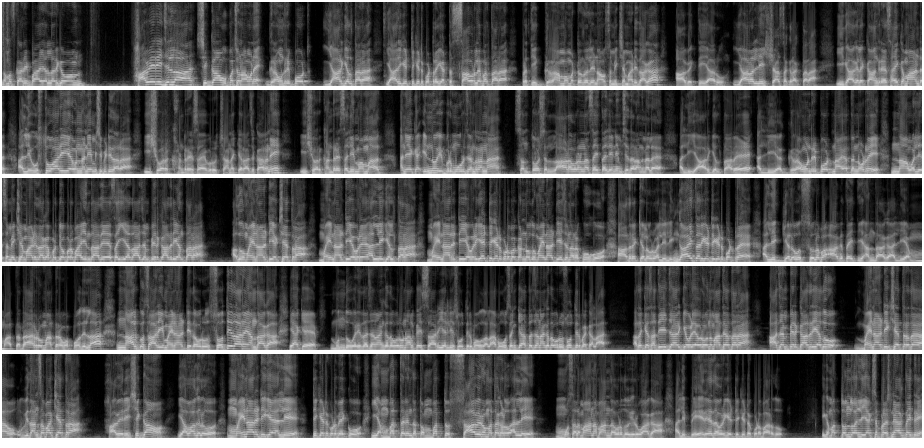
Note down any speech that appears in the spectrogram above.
ನಮಸ್ಕಾರಿಪ್ಪ ಎಲ್ಲರಿಗೂ. ಹಾವೇರಿ ಜಿಲ್ಲಾ ಶಿಗ್ಗಾಂವ್ ಉಪಚುನಾವಣೆ ಗ್ರೌಂಡ್ ರಿಪೋರ್ಟ್ ಯಾರು ಗೆಲ್ತಾರ, ಯಾರಿಗೆ ಟಿಕೆಟ್ ಕೊಟ್ಟರೆ ಎಷ್ಟು ಸಾವಿರಲೆ ಬರ್ತಾರ ಪ್ರತಿ ಗ್ರಾಮ ಮಟ್ಟದಲ್ಲಿ ನಾವು ಸಮೀಕ್ಷೆ ಮಾಡಿದಾಗ ಆ ವ್ಯಕ್ತಿ ಯಾರು, ಯಾರಲ್ಲಿ ಶಾಸಕರಾಗ್ತಾರ? ಈಗಾಗಲೇ ಕಾಂಗ್ರೆಸ್ ಹೈಕಮಾಂಡ್ ಅಲ್ಲಿ ಉಸ್ತುವಾರಿಯನ್ನು ನೇಮಿಸಿಬಿಟ್ಟಿದಾರ ಈಶ್ವರ್ ಖಂಡ್ರೆ ಸಾಹೇಬರು ಚಾಣಕ್ಯ ರಾಜಕಾರಣಿ, ಈಶ್ವರ್ ಖಂಡ್ರೆ ಸಲೀಂ ಅಹಮ್ಮದ್ ಅನೇಕ ಇನ್ನೂ ಇಬ್ಬರು ಮೂರು ಜನರನ್ನ ಸಂತೋಷ್ ಲಾಡ್ ಅವರನ್ನ ಸಹಿತ ಅಲ್ಲಿ ನೇಮಿಸಿದಾರೆ ಅಂದಮೇಲೆ ಅಲ್ಲಿ ಯಾರು ಗೆಲ್ತಾರೆ? ಅಲ್ಲಿಯ ಗ್ರೌಂಡ್ ರಿಪೋರ್ಟ್ ನಾ ಹೇಳ್ತೇನೆ ನೋಡ್ರಿ. ನಾವಲ್ಲಿ ಸಮೀಕ್ಷೆ ಮಾಡಿದಾಗ ಪ್ರತಿಯೊಬ್ಬರ ಬಾಯಿಂದ ಅದೇ ಸಯ್ಯದ್ ಆಜಂಪೀರ್ ಖಾದ್ರಿ ಅಂತಾರ. ಅದು ಮೈನಾರಿಟಿಯ ಕ್ಷೇತ್ರ. ಮೈನಾರಿಟಿಯವರೇ ಅಲ್ಲಿ ಗೆಲ್ತಾರ. ಮೈನಾರಿಟಿಯವರಿಗೆ ಟಿಕೆಟ್ ಕೊಡ್ಬೇಕನ್ನೋದು ಮೈನಾರಿಟಿಯ ಜನರ ಕೂಗು. ಆದರೆ ಕೆಲವರು ಅಲ್ಲಿ ಲಿಂಗಾಯತರಿಗೆ ಟಿಕೆಟ್ ಕೊಟ್ಟರೆ ಅಲ್ಲಿ ಗೆಲುವು ಸುಲಭ ಆಗತೈತಿ ಅಂದಾಗ ಅಲ್ಲಿಯ ಮತದಾರರು ಮಾತ್ರ ಒಪ್ಪೋದಿಲ್ಲ. ನಾಲ್ಕು ಸಾರಿ ಮೈನಾರಿಟಿದವರು ಸೋತಿದ್ದಾರೆ ಅಂದಾಗ ಯಾಕೆ ಮುಂದುವರಿದ ಜನಾಂಗದವರು ನಾಲ್ಕೈದು ಸಾರಿ ಅಲ್ಲಿ ಸೋತಿರಬಹುದಲ್ಲ? ಬಹುಸಂಖ್ಯಾತ ಜನಾಂಗದವರು ಸೋತಿರ್ಬೇಕಲ್ಲ? ಅದಕ್ಕೆ ಸತೀಶ್ ಜಾರಕಿಹೊಳಿ ಅವರು ಒಂದು ಮಾತು ಹೇಳ್ತಾರ. ಆಜಂಪೀರ್ ಖಾದ್ರಿ ಅದು ಮೈನಾರಿಟಿ ಕ್ಷೇತ್ರದ ವಿಧಾನಸಭಾ ಕ್ಷೇತ್ರ. ಹಾವೇರಿ, ಶಿಗ್ಗಾಂವ್, ಯಾವಾಗಲೂ ಮೈನಾರಿಟಿಗೆ ಅಲ್ಲಿ ಟಿಕೆಟ್ ಕೊಡಬೇಕು. ಎಂಬತ್ತರಿಂದ ತೊಂಬತ್ತು ಸಾವಿರ ಮತಗಳು ಅಲ್ಲಿ ಮುಸಲ್ಮಾನ ಬಾಂಧವರದು ಇರುವಾಗ ಅಲ್ಲಿ ಬೇರೆದವರಿಗೆ ಟಿಕೆಟ್ ಕೊಡಬಾರದು. ಈಗ ಮತ್ತೊಂದು ಅಲ್ಲಿ ಯಕ್ಷ ಪ್ರಶ್ನೆ ಆಗ್ತೈತ್ರಿ?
